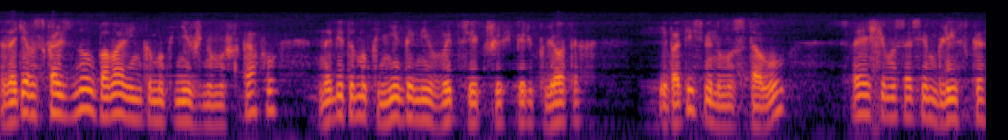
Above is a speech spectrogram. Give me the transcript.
затем скользнул по маленькому книжному шкафу, набитому книгами в выцветших переплетах, и по письменному столу, стоящему совсем близко,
